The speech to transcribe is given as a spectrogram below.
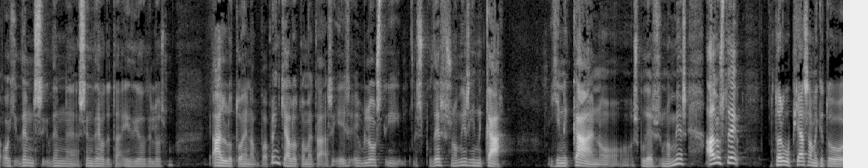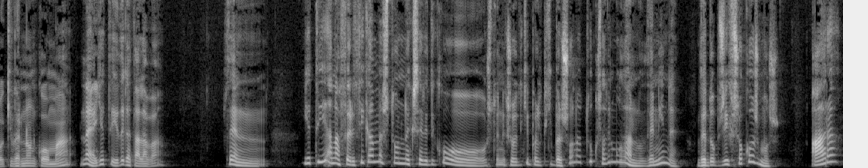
Όχι, δεν, δεν συνδέονται τα οι δύο δηλώσεις μου. Άλλο το ένα που είπα πριν και άλλο το μετά. Λέω σπουδαίε φυσιογνωμίες γενικά. Γενικά εννοώ σπουδαίε φυσιογνωμίες. Άλλωστε, τώρα που πιάσαμε και το κυβερνών κόμμα, ναι, γιατί δεν κατάλαβα. Δεν... Γιατί αναφερθήκαμε στον εξαιρετικό, στην εξαιρετική πολιτική περσόνα του Κωνσταντίνου Μογδάνου. Δεν είναι. Δεν το ψήφισε ο κόσμος. Άρα,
